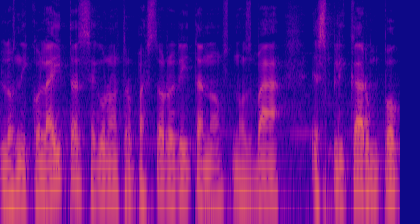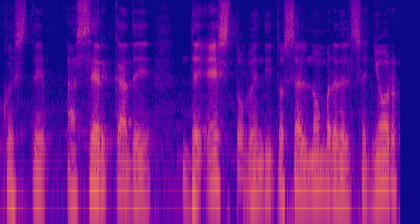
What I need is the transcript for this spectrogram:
los nicolaitas. Según nuestro pastor ahorita nos, nos va a explicar un poco este, acerca de, de esto. Bendito sea el nombre del Señor.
